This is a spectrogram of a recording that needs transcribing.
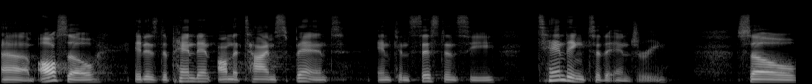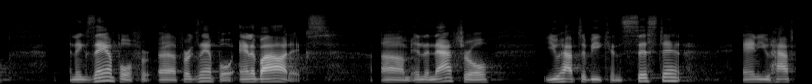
um, also, it is dependent on the time spent in consistency tending to the injury. So, an example, for, uh, for example, antibiotics. Um, in the natural, you have to be consistent and you have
